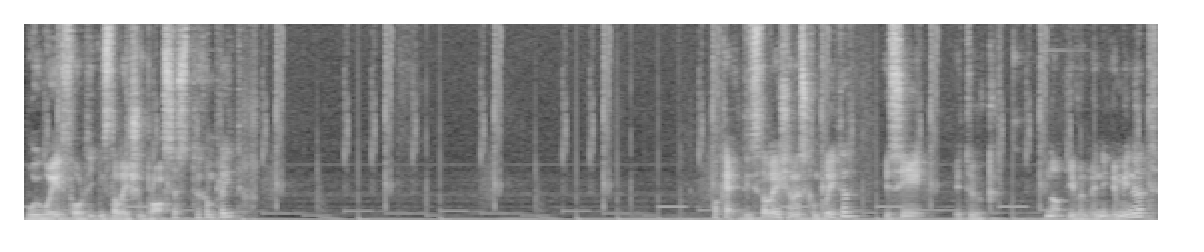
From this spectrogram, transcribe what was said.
we wait for the installation process to complete. Okay, the installation is completed. You see, it took not even a minute.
